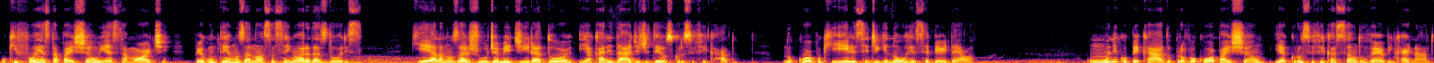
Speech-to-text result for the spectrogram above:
O que foi esta paixão e esta morte? Perguntemos a Nossa Senhora das Dores. que ela nos ajude a medir a dor e a caridade de Deus crucificado, no corpo que ele se dignou receber dela. Um único pecado provocou a paixão e a crucificação do Verbo encarnado.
